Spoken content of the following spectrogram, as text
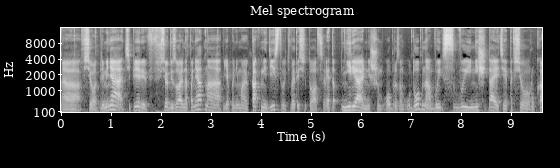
А, все, для меня теперь все визуально понятно, я понимаю, как мне действовать в этой ситуации. Это нереальнейшим образом удобно, вы, вы не считаете это все руками,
